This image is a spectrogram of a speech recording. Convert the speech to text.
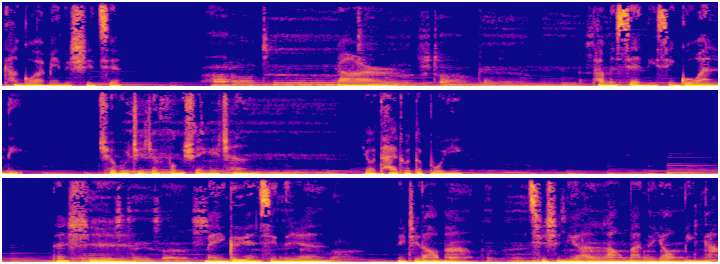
看过外面的世界。然而，他们羡你行过万里，却不知这风水一尘有太多的不易。但是每一个远行的人，你知道吗？其实你也很浪漫的要命啊！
